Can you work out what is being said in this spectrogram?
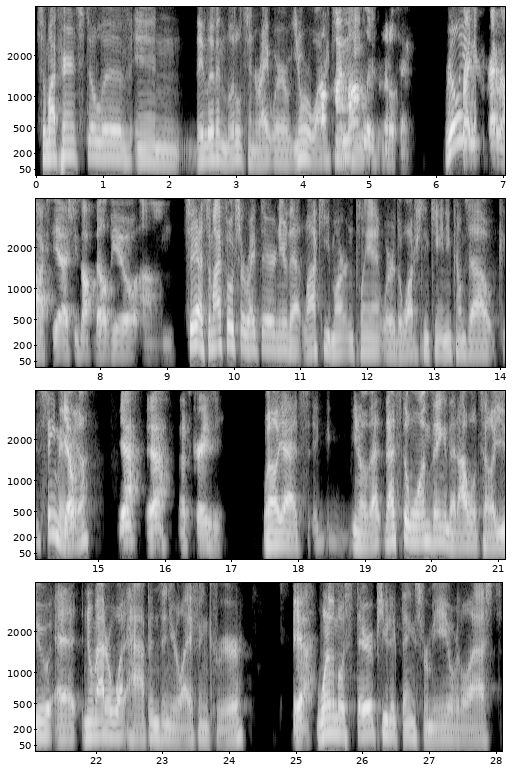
So my parents still live in. They live in Littleton, right where you know where Washington. Oh, my mom lives in Littleton. Really? Right near Red Rocks. Yeah, she's off Belleview. Um, so yeah, so my folks are right there near that Lockheed Martin plant where the Waterton Canyon comes out. Same area. Yep. Yeah, yeah, that's crazy. Well, yeah, it's you know that that's the one thing that I will tell you. At, eh, no matter what happens in your life and career, yeah, one of the most therapeutic things for me over the last.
